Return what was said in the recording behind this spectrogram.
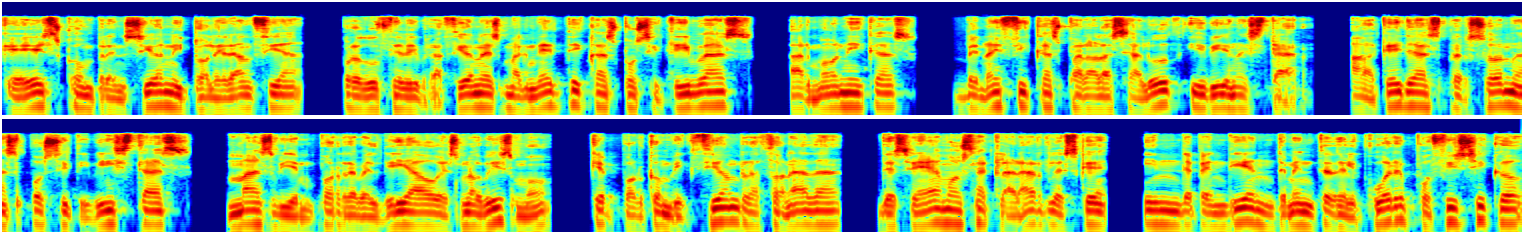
que es comprensión y tolerancia, produce vibraciones magnéticas positivas, armónicas, benéficas para la salud y bienestar. A aquellas personas positivistas, más bien por rebeldía o esnovismo, que por convicción razonada, deseamos aclararles que, independientemente del cuerpo físico,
